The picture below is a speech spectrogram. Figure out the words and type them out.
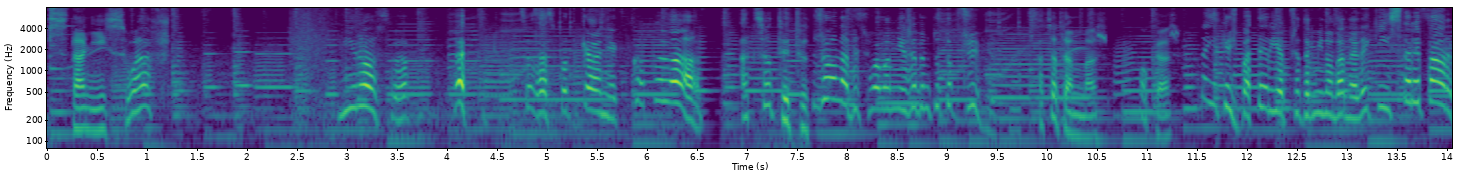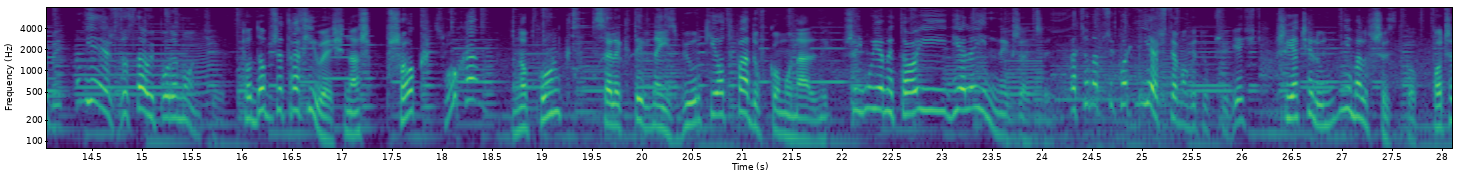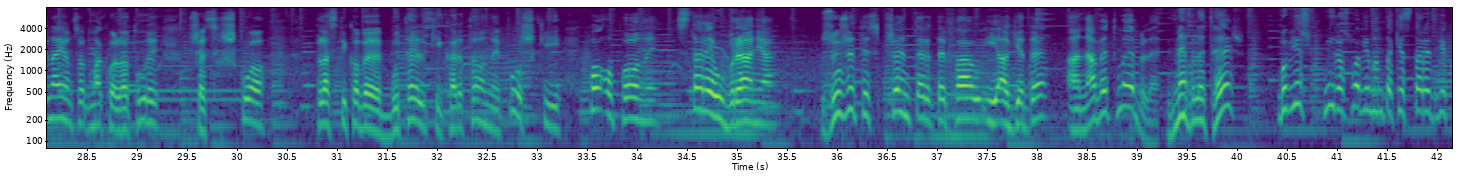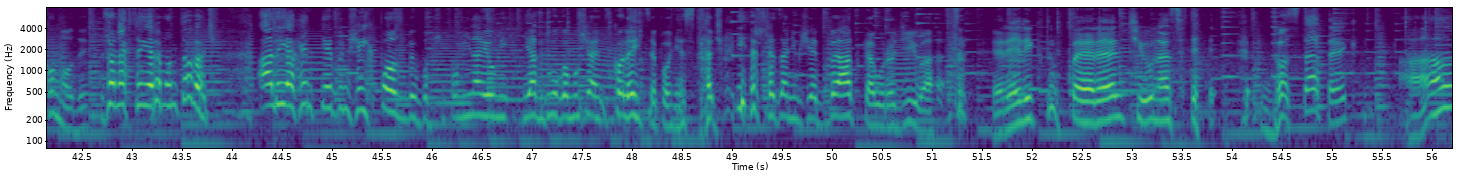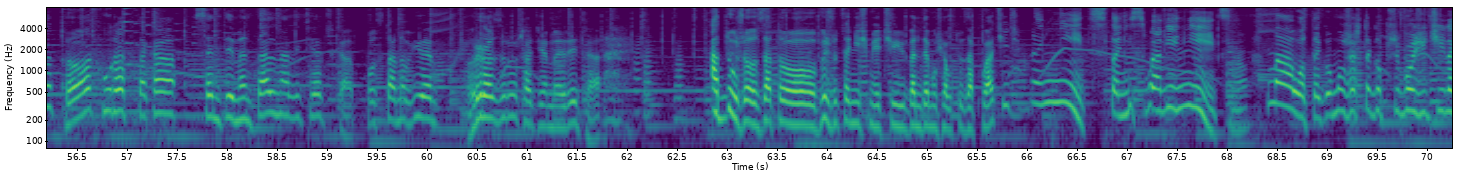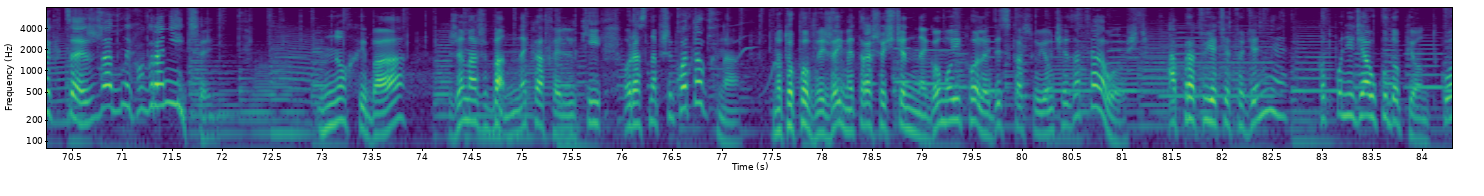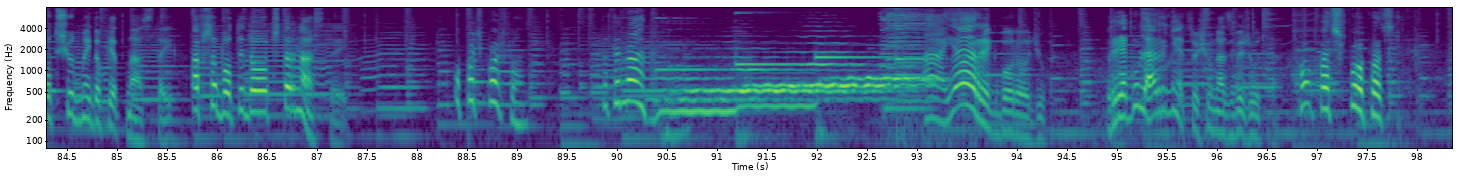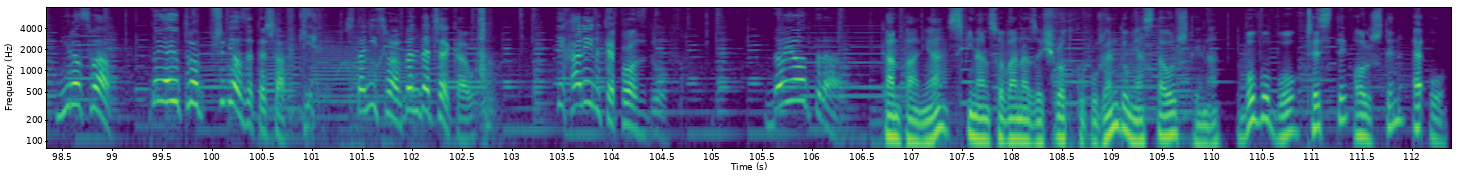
Stanisław? Mirosław? Co za spotkanie, lat. A co ty tu? Żona wysłała mnie, żebym tu to przywiózł. A co tam masz? Pokaż. No jakieś baterie, przeterminowane leki i stare farby. No wiesz, zostały po remoncie. To dobrze trafiłeś. Nasz PSZOK Słucham? no punkt selektywnej zbiórki odpadów komunalnych. Przyjmujemy to i wiele innych rzeczy. A co na przykład jeszcze mogę tu przywieźć? Przyjacielu, niemal wszystko. Poczynając od makulatury, przez szkło, plastikowe butelki, kartony, puszki, po opony, stare ubrania, zużyty sprzęt RTV i AGD, a nawet meble. Meble też? Bo wiesz, Mirosławie, mam takie stare dwie komody. Żona chce je remontować, ale ja chętnie bym się ich pozbył, bo przypominają mi, jak długo musiałem w kolejce po nie stać. I jeszcze zanim się Beatka urodziła. Reliktów PRL ci u nas dostatek. A, to akurat taka sentymentalna wycieczka. Postanowiłem rozruszać emeryta. A dużo za to wyrzucenie śmieci będę musiał tu zapłacić? No nic, Stanisławie, nic. No. Mało tego, możesz tego przywozić ile chcesz, żadnych ograniczeń. No chyba, że masz wannę, kafelki oraz na przykład okna. No to powyżej metra sześciennego moi koledzy skasują cię za całość. A pracujecie codziennie? Od poniedziałku do piątku, od 7 do 15, a w soboty do 14. O, patrz, patrz pan. To ten akt. Jarek Borodziu. Regularnie coś u nas wyrzuca. Popatrz, popatrz. Mirosław, to ja jutro przywiozę te szafki. Stanisław, będę czekał. Ty Halinkę pozdrów. Do jutra. Kampania sfinansowana ze środków Urzędu Miasta Olsztyna www.czystyolsztyn.eu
